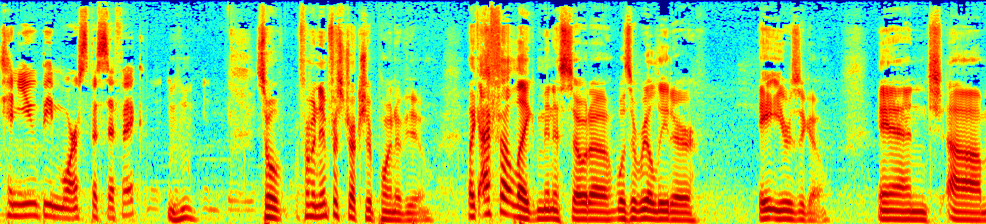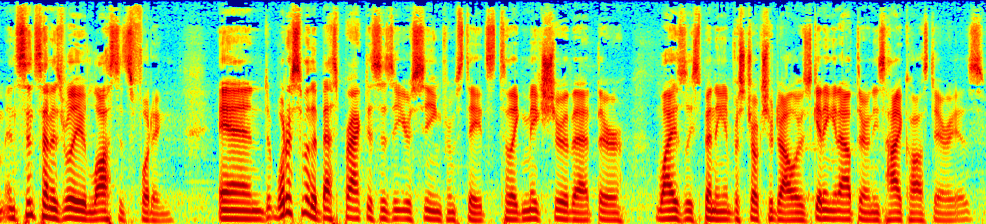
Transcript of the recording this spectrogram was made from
Can you be more specific? Mm-hmm. So, from an infrastructure point of view, like I felt like Minnesota was a real leader eight years ago, and um, and since then has really lost its footing. And what are some of the best practices that you're seeing from states to like make sure that they're wisely spending infrastructure dollars, getting it out there in these high cost areas?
